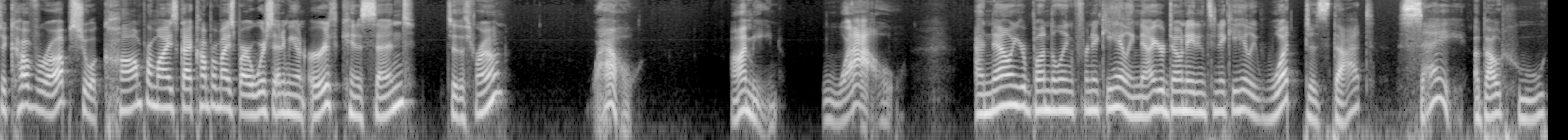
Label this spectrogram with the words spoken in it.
to cover up so a compromised guy, compromised by our worst enemy on earth, can ascend to the throne? Wow. I mean, wow. And now you're bundling for Nikki Haley. Now you're donating to Nikki Haley. What does that say about who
